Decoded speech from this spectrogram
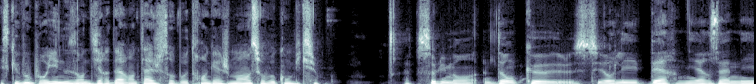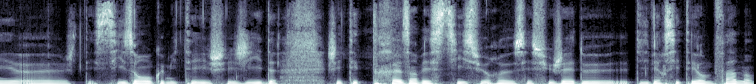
Est-ce que vous pourriez nous en dire davantage sur votre engagement, sur vos convictions? Absolument. Donc, euh, sur les dernières années, euh, j'étais six ans au comité chez Gide. J'étais très investie sur euh, ces sujets de diversité homme-femme.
